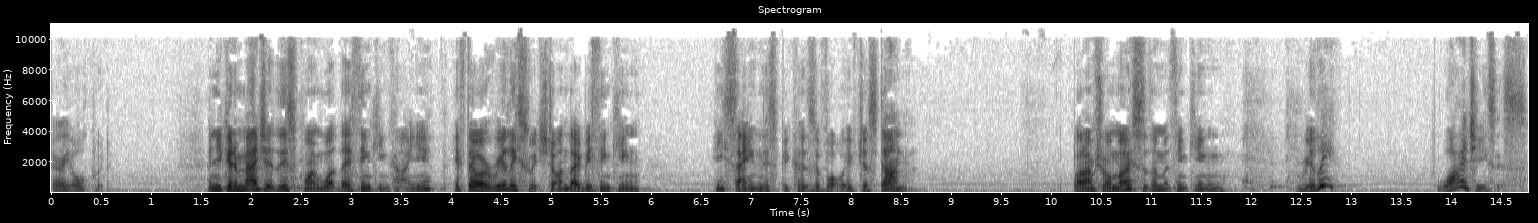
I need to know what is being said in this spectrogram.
very awkward. And you can imagine at this point what they're thinking, can't you? If they were really switched on, they'd be thinking, he's saying this because of what we've just done. But I'm sure most of them are thinking, really? Why, Jesus?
